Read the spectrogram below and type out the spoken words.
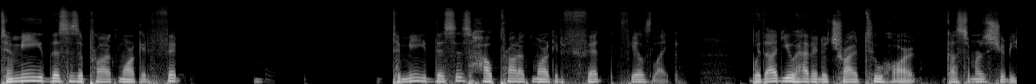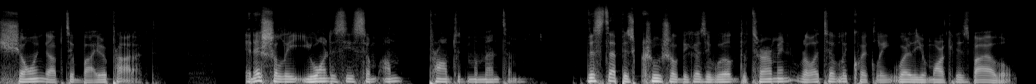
To me, this is a product market fit. To me, this is how product market fit feels like. Without you having to try too hard, customers should be showing up to buy your product. Initially, you want to see some unprompted momentum. This step is crucial because it will determine relatively quickly whether your market is viable.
